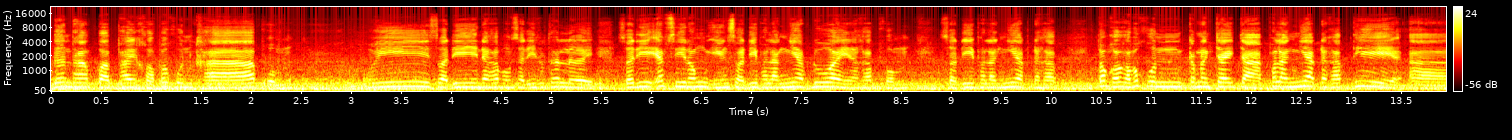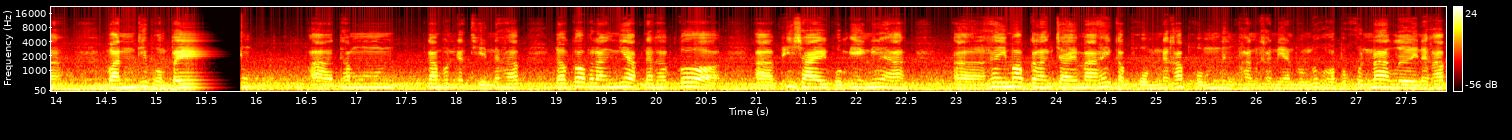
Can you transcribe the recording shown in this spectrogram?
เดิน ทางปลอดภัยขอบพระคุณครับผมอุยสวัสดีนะครับ ผมสวัสดีทุกท่านเลย สวัสดี FC น้องหญิงสวัสดีพลังเงียบด้วยนะครับ ผมสวัสดีพลังเงียบนะครับ ต้องขอขอบพระคุณกำลังใจจากพลังเงียบนะครับ ที่วันที่ผมไปอ่าทำงานบุญกระถินนะครับ แล้วก็พลังเงียบนะครับ ก็พี่ชายผมเองนี่ฮะ ให้มอบกำลังใจมาให้กับผมนะครับ ผม 1,000คะแนนผมต้องขอขอบพระคุณมากเลยนะครับ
